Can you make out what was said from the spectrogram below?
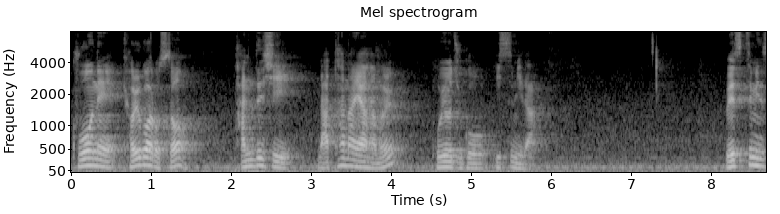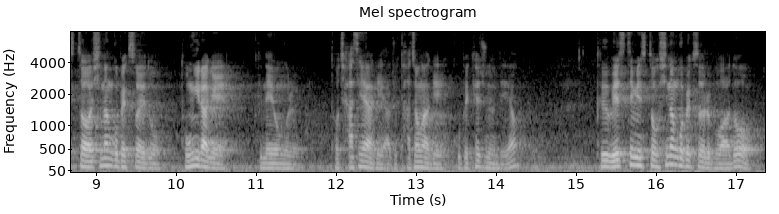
구원의 결과로서 반드시 나타나야 함을 보여주고 있습니다. 웨스트민스터 신앙고백서에도 동일하게 그 내용을 더 자세하게 아주 다정하게 고백해 주는데요. 그 웨스트민스터 신앙고백서를 보아도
